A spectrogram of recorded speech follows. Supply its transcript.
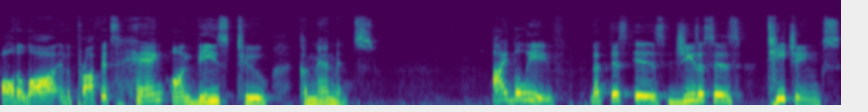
All the law and the prophets hang on these two commandments. I believe that this is Jesus' teachings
